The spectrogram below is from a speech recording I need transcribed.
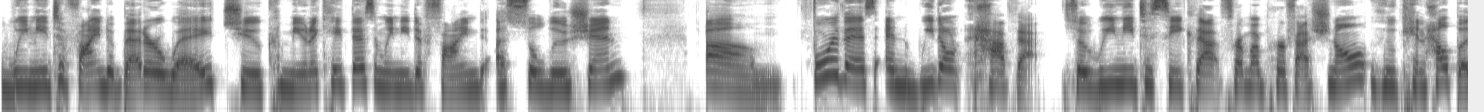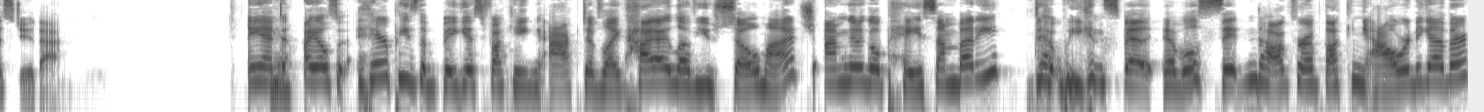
we need to find a better way to communicate this and we need to find a solution um, for this. And we don't have that. So we need to seek that from a professional who can help us do that. And yeah. I also, therapy is the biggest fucking act of like, hi, I love you so much. I'm going to go pay somebody that we can spend, that will sit and talk for a fucking hour together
